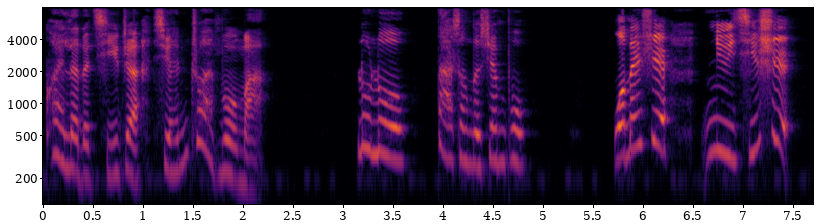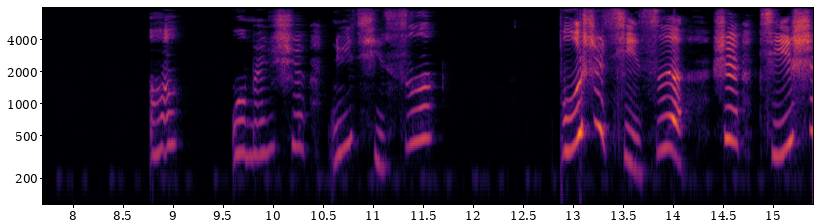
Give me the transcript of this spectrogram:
快乐地骑着旋转木马。露露大声地宣布：“我们是女骑士。”嗯。我们是女起司，不是起司，是骑士。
